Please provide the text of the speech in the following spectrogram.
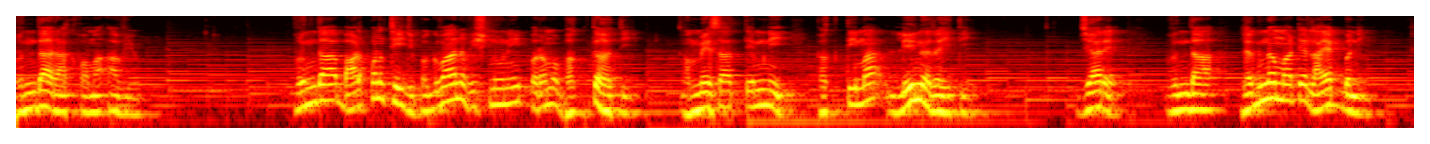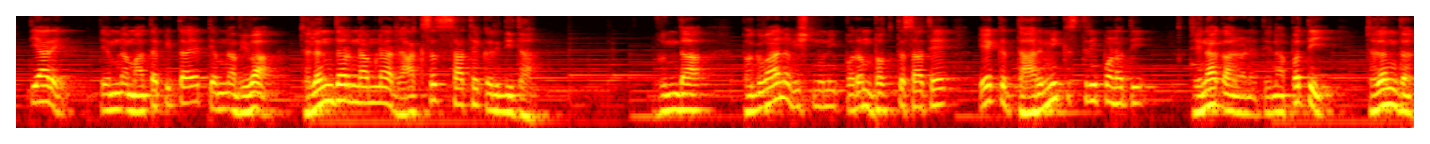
વૃંદા રાખવામાં આવ્યું. વૃંદા બાળપણથી જ ભગવાન વિષ્ણુની પરમ ભક્ત હતી. હંમેશા તેમની ભક્તિમાં લીન રહીતી. જ્યારે વૃંદા લગ્ન માટે લાયક બની, ત્યારે તેમના માતા પિતાએ તેમના વિવાહ જલંધર નામના રાક્ષસ સાથે કરી દીધા. વૃંદા ભગવાન વિષ્ણુની પરમ ભક્ત સાથે એક ધાર્મિક સ્ત્રી પણ હતી. જેના કારણે તેના પતિ જલંધર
